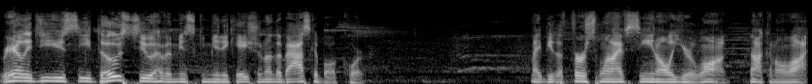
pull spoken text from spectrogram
Rarely do you see those two have a miscommunication on the basketball court. Might be the first one I've seen all year long, not gonna lie.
